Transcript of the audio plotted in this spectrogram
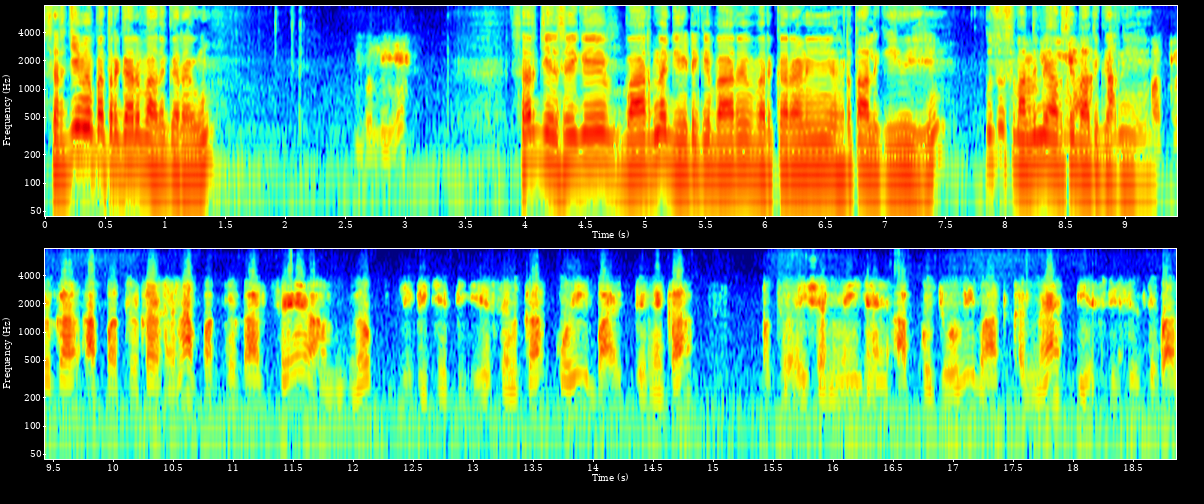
सर जी मैं पत्रकार बात कर रहा हूँ बोलिए सर जैसे कि बाहर ना गेट के बाहर वर्करों ने हड़ताल की हुई है उस संबंध में आपसे बात करनी है पत्रकार आप पत्रकार है ना पत्रकार से हम लोग जीबीके पीएसएल का कोई बाइट देने का ऑथोराइजेशन नहीं है आपको जो भी बात करना है पीएसपीसीएल से बात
